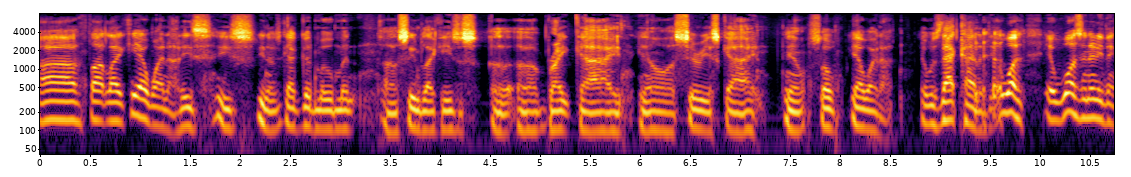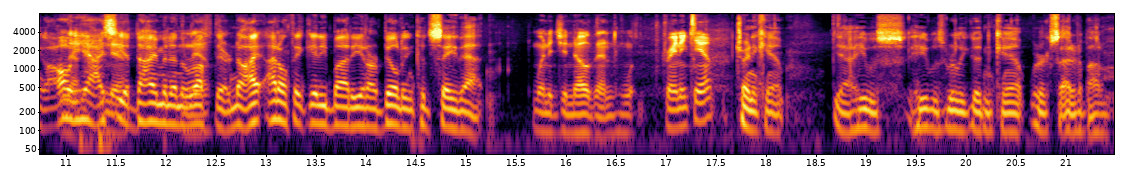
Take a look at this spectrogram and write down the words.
Uh, thought like, yeah, why not? He's he's you know he's got good movement. Uh, seems like he's a, a bright guy. You know, a serious guy. You know, so yeah, why not? It was that kind of deal. It was. It wasn't anything. Oh No, yeah, I see a diamond in the No. rough there. No, I, I don't think anybody in our building could say that. When did you know then? Wh- Training camp? Training camp. Yeah, he was he was really good in camp. We're excited about him.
